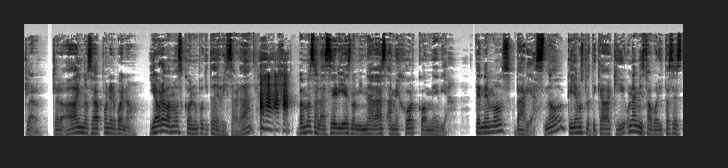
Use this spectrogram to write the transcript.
Claro, claro. Ay, no se va a poner bueno. Y ahora vamos con un poquito de risa, ¿verdad? Ajá, ajá. Vamos a las series nominadas a mejor comedia. Tenemos varias, ¿no? Que ya hemos platicado aquí. Una de mis favoritas es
